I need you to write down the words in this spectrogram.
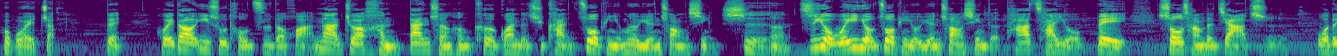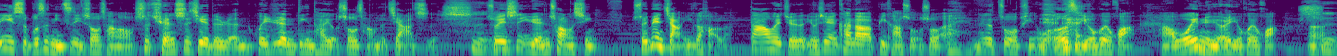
会不会赚？对，回到艺术投资的话，那就要很单纯、很客观的去看作品有没有原创性。是，嗯，只有唯一有作品有原创性的，它才有被收藏的价值。我的意思不是你自己收藏哦，是全世界的人会认定它有收藏的价值。是，所以是原创性。随便讲一个好了，大家会觉得有些人看到毕卡索说：“哎，那个作品我儿子也会画 啊，我女儿也会画。”嗯，是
